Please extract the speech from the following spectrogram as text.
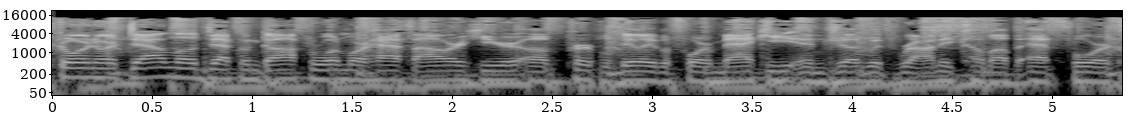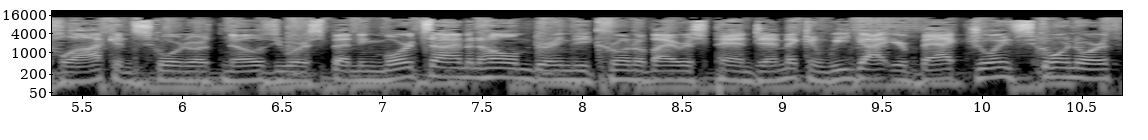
SKOR North download Declan Goff for one more half hour here of Purple Daily before Mackey and Judd with Ronnie come up at 4 o'clock. And SKOR North knows you are spending more time at home during the coronavirus pandemic, and we got your back. Join SKOR North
